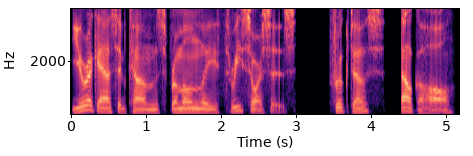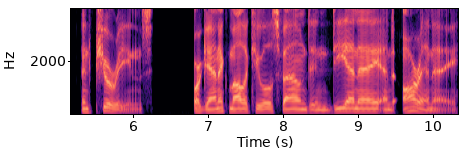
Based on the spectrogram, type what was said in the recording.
Uric acid comes from only three sources fructose, alcohol, and purines, organic molecules found in DNA and RNA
